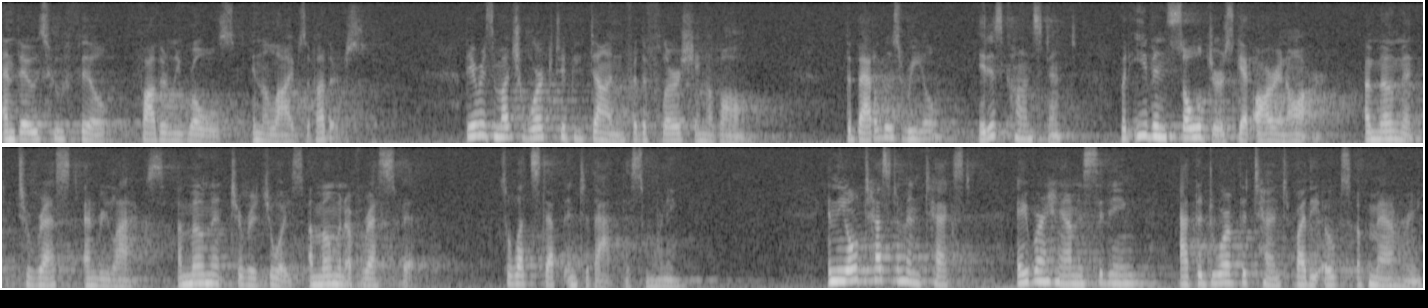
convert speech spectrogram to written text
and those who fill fatherly roles in the lives of others. There is much work to be done for the flourishing of all. The battle is real, it is constant, but even soldiers get R&R a moment to rest and relax, a moment to rejoice, a moment of respite. So let's step into that this morning. In the Old Testament text, Abraham is sitting at the door of the tent by the oaks of Mamre,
